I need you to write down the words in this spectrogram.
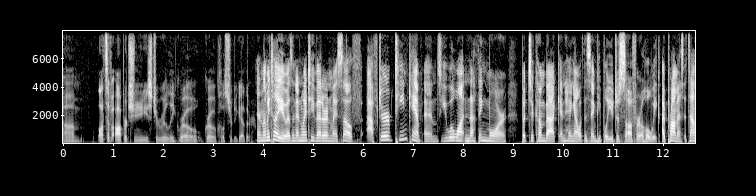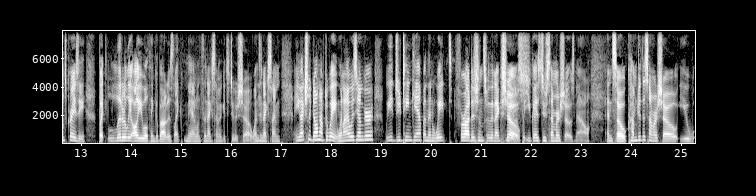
um, lots of opportunities to really grow grow closer together. And let me tell you, as an NYT veteran myself, after teen camp ends, you will want nothing more but to come back and hang out with the same people you just saw for a whole week. I promise. It sounds crazy, but literally all you will think about is like, man, when's the next time we get to do a show? When's Yeah. the next time? And you actually don't have to wait. When I was younger, we'd do teen camp and then wait for auditions for the next show. Yes. But you guys do summer shows now. And so come do the summer show. You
